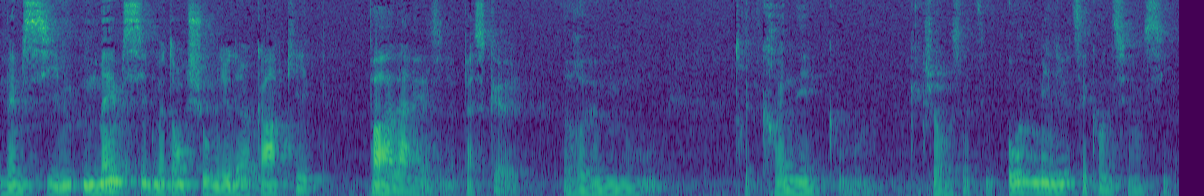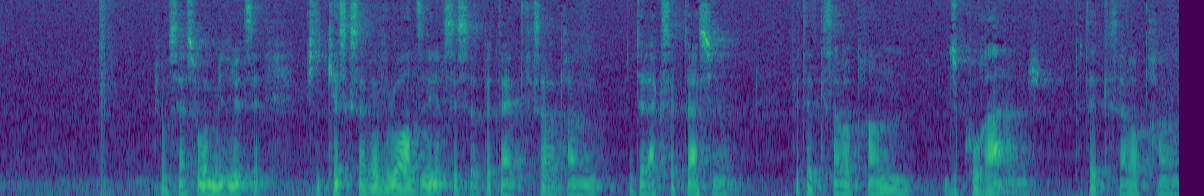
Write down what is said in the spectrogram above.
Même si, même si, mettons que je suis au milieu d'un corps qui n'est pas à l'aise, parce que truc chronique ou quelque chose. Là, au milieu de ces conditions-ci. Puis on s'assoit au milieu de ces... Puis qu'est-ce que ça va vouloir dire? C'est ça, peut-être que ça va prendre de l'acceptation, peut-être que ça va prendre du courage, peut-être que ça va prendre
